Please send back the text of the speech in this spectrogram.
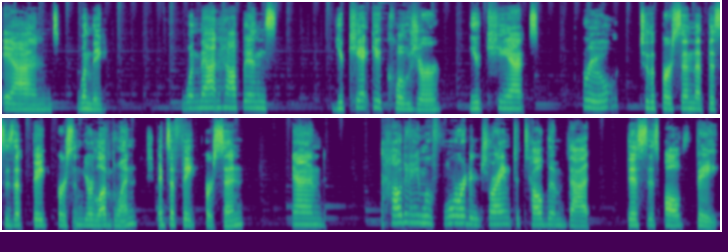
And when they when that happens, you can't get closure. You can't prove to the person that this is a fake person, your loved one. It's a fake person. And how do you move forward in trying to tell them that this is all fake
